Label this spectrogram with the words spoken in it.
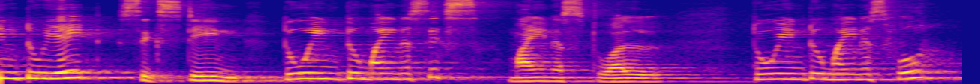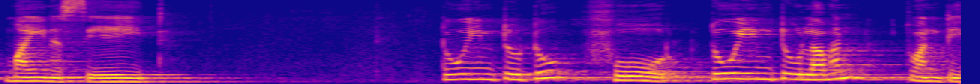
into eight sixteen two into minus six minus twelve two into minus four minus eight two into two four two into eleven twenty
